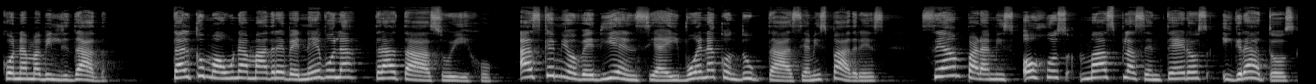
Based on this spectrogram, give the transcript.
con amabilidad, tal como a una madre benévola trata a su hijo. Haz que mi obediencia y buena conducta hacia mis padres sean para mis ojos más placenteros y gratos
